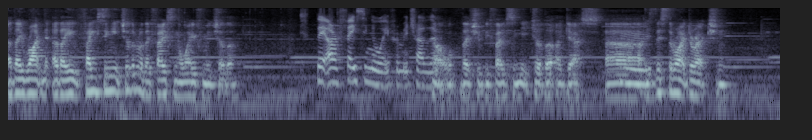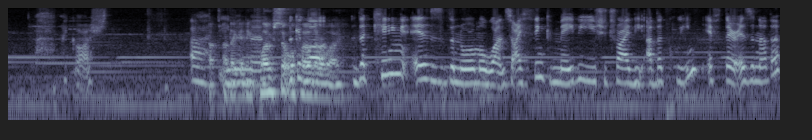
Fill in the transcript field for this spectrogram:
Are they right? Are they facing each other? or Are they facing away from each other? They are facing away from each other. Oh, well, they should be facing each other, I guess. Uh, Hmm. Is this the right direction? Oh my gosh. Ah, Are- they getting closer or Okay, further well, away? The king is the normal one, so I think maybe you should try the other queen if there is another.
